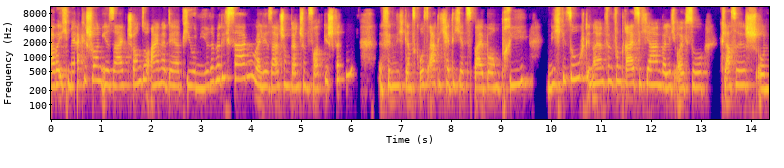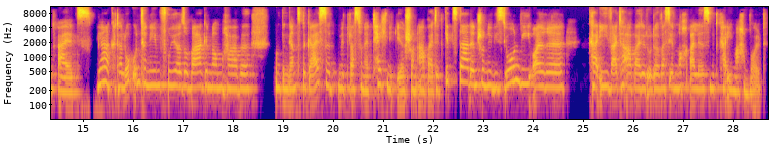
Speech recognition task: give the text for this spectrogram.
Aber ich merke schon, ihr seid schon so eine der Pioniere, würde ich sagen, weil ihr seid schon ganz schön fortgeschritten. Finde ich ganz großartig. Hätte ich jetzt bei Bon Prix nicht gesucht in euren 35 Jahren, weil ich euch so klassisch und als ja, Katalogunternehmen früher so wahrgenommen habe und bin ganz begeistert, mit was für einer Technik ihr schon arbeitet. Gibt es da denn schon eine Vision, wie eure KI weiterarbeitet oder was ihr noch alles mit KI machen wollt?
